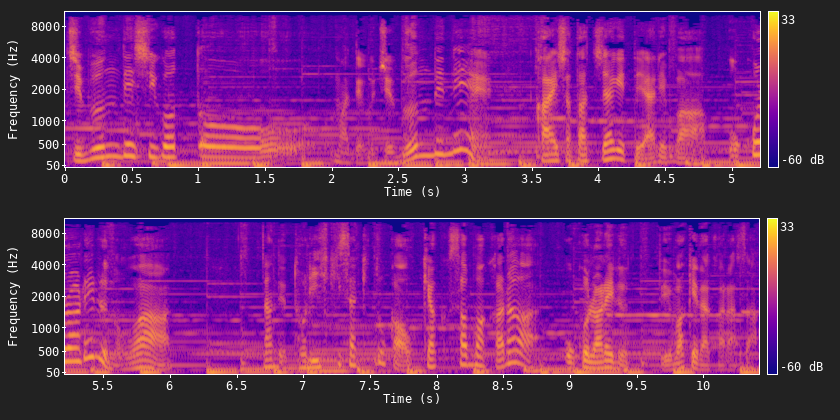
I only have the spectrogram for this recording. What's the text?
自分で仕事を、まあ、でも自分でね、会社立ち上げてやれば、怒られるのは、なんで取引先とかお客様から怒られるっていうわけだからさ。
